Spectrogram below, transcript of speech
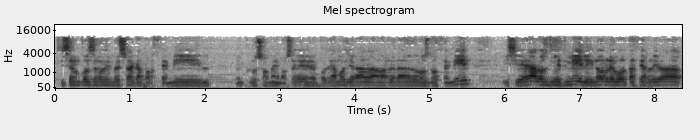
si ser un consejo de inversión a 14.000, incluso menos. ¿eh? Podríamos llegar a la barrera de los 12.000 y si llega a los 10.000 y no rebota hacia arriba,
